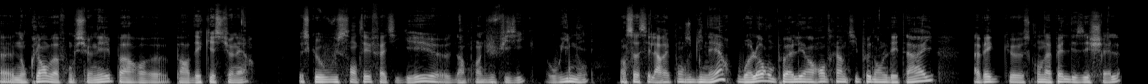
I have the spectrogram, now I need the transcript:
Donc là, on va fonctionner par, par des questionnaires. Est-ce que vous vous sentez fatigué d'un point de vue physique? Oui, non. Alors ça, c'est la réponse binaire. Ou alors, on peut aller en rentrer un petit peu dans le détail avec euh, ce qu'on appelle des échelles.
